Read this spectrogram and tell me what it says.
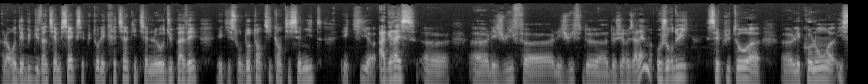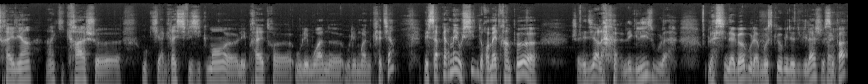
Alors au début du XXe siècle, c'est plutôt les chrétiens qui tiennent le haut du pavé et qui sont d'authentiques antisémites et qui euh, agressent euh, euh, les juifs, les juifs de, de Jérusalem. Aujourd'hui, c'est plutôt euh, euh, les colons euh, israéliens hein, qui crachent euh, ou qui agressent physiquement euh, les prêtres euh, ou les moines euh, ou les moines chrétiens. Mais ça permet aussi de remettre un peu, euh, j'allais dire, l'église ou la, ou la synagogue ou la mosquée au milieu du village, je sais Oui. pas.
